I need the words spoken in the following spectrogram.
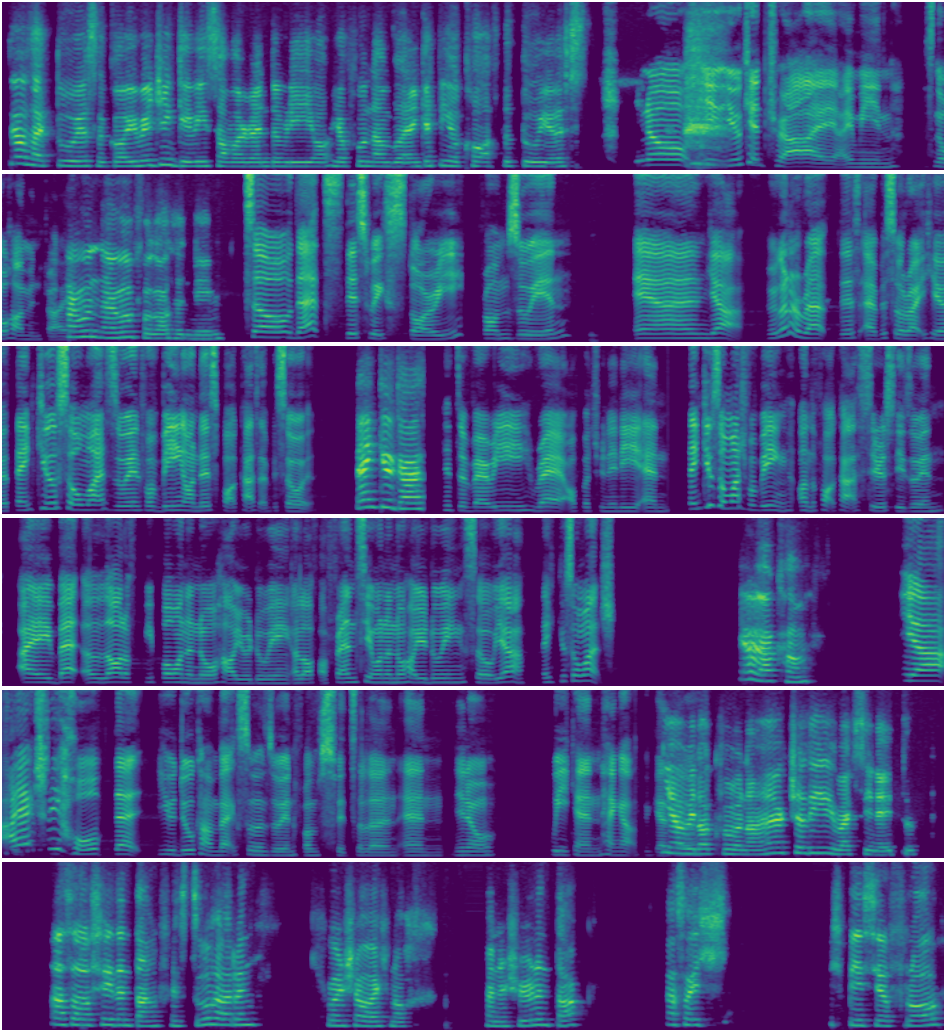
That was like two years ago. Imagine giving someone randomly your, your phone number and getting a call after two years. You know, you, you can try. I mean, there's no harm in trying. I won't. I won't forgot her name. So that's this week's story from Zuin. And yeah, we're gonna wrap this episode right here. Thank you so much, Zuin, for being on this podcast episode. Thank you, guys. It's a very rare opportunity and thank you so much for being on the podcast. Seriously, Zuin. I bet a lot of people want to know how you're doing. A lot of our friends here want to know how you're doing. So yeah, thank you so much. You're welcome. Yeah, I actually hope that you do come back soon, Zuin, from Switzerland and you know, we can hang out together. Ja, without Corona. I'm actually vaccinated. Also, vielen Dank fürs Zuhören. Ich wünsche euch noch einen schönen Tag. Also, ich, ich bin sehr froh,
